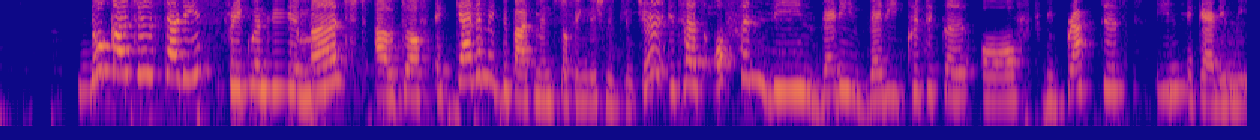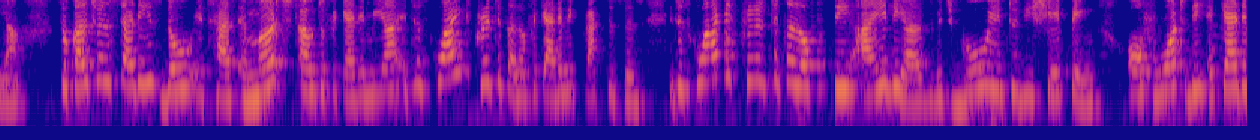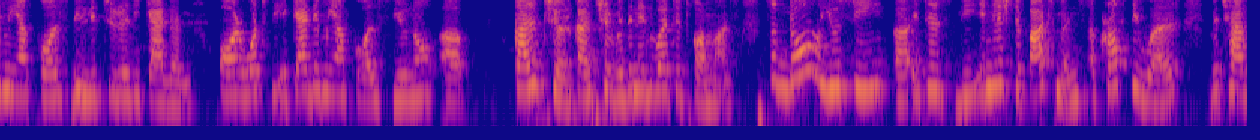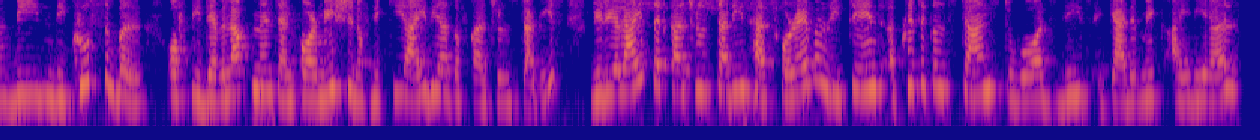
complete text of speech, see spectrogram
Though cultural studies frequently emerged out of academic departments of English literature, it has often been very, very critical of the practice in academia. So cultural studies, though it has emerged out of academia, it is quite critical of academic practices. It is quite critical of the ideas which go into the shaping of what the academia calls the literary canon or what the academia calls, you know, uh, culture, culture within inverted commas. So though you see uh, it is the English departments across the world which have been the crucible of the development and formation of the key ideas of cultural studies, we realize that cultural studies has forever retained a critical stance towards these academic ideas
